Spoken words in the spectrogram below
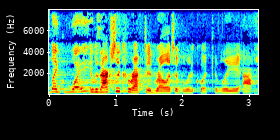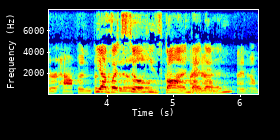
like what? It was actually corrected relatively quickly after it happened. But yeah, but still, he's gone by I know, then. I know.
